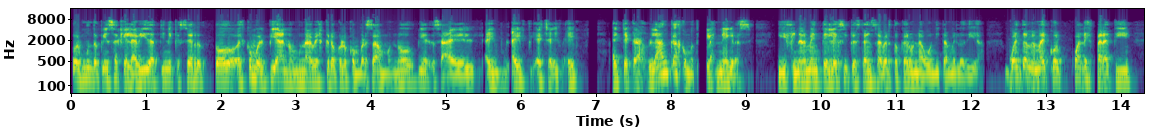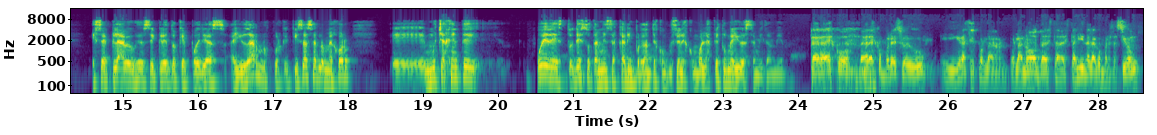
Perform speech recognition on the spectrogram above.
Todo el mundo piensa que la vida tiene que ser todo, es como el piano, una vez creo que lo conversamos, ¿no? Hay, hay teclas blancas como teclas negras y finalmente el éxito está en saber tocar una bonita melodía. Cuéntame, Michael, ¿cuál es para ti esa clave o ese secreto que podrías ayudarnos? Porque quizás a lo mejor eh, mucha gente puede de esto también sacar importantes conclusiones, como las que tú me ayudaste a mí también. Te agradezco, te agradezco por eso, Edu, y gracias por la, por la nota, está, está linda la conversación.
